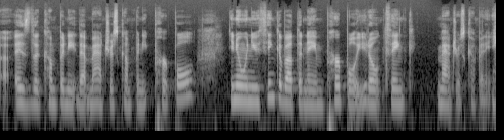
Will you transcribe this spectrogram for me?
uh, is the company that mattress company Purple. You know, when you think about the name Purple, you don't think mattress company,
